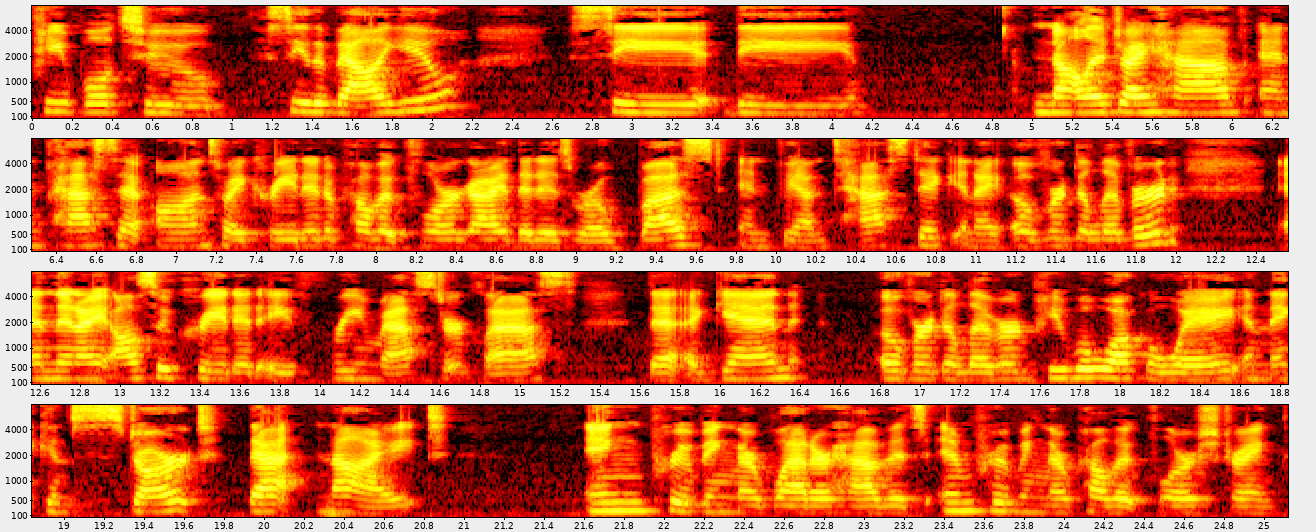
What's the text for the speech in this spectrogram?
people to see the value, see the knowledge I have, and pass it on. So I created a pelvic floor guide that is robust and fantastic, and I over delivered. And then I also created a free masterclass that, again, over delivered. People walk away and they can start that night improving their bladder habits, improving their pelvic floor strength.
